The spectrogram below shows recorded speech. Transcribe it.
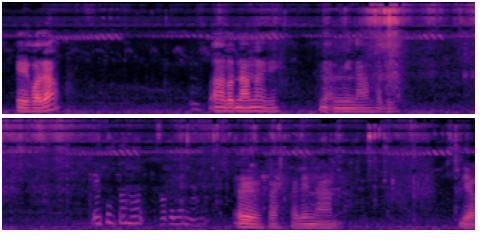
โอเคพอแล้ว อ่ารดน้ำหน่อยสิเนี่ยมีน้ำพอดีไอ้พวกต้นนู้นเขาไปเล่นน้เออไปไปเล่นน้ำเดี๋ยว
